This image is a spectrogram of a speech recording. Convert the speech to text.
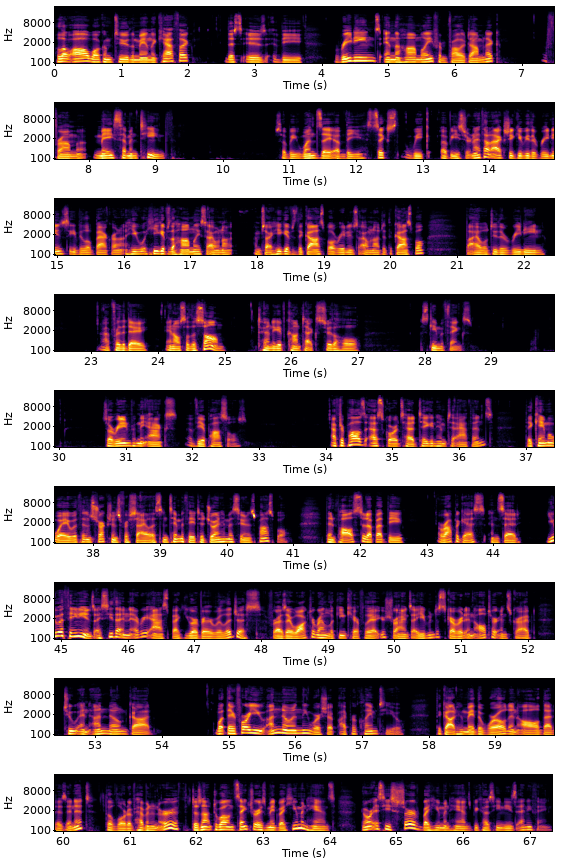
Hello, all. Welcome to the Manly Catholic. This is the readings and the homily from Father Dominic from May 17th. So it'll be Wednesday of the sixth week of Easter. And I thought I'd actually give you the readings to give you a little background. He, he gives the homily, so I will not, I'm sorry, he gives the gospel reading, so I will not do the gospel, but I will do the reading uh, for the day and also the psalm to kind of give context to the whole scheme of things. So, reading from the Acts of the Apostles. After Paul's escorts had taken him to Athens, they came away with instructions for Silas and Timothy to join him as soon as possible. Then Paul stood up at the Areopagus and said, You Athenians, I see that in every aspect you are very religious. For as I walked around looking carefully at your shrines, I even discovered an altar inscribed to an unknown God. What therefore you unknowingly worship, I proclaim to you. The God who made the world and all that is in it, the Lord of heaven and earth, does not dwell in sanctuaries made by human hands, nor is he served by human hands because he needs anything.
